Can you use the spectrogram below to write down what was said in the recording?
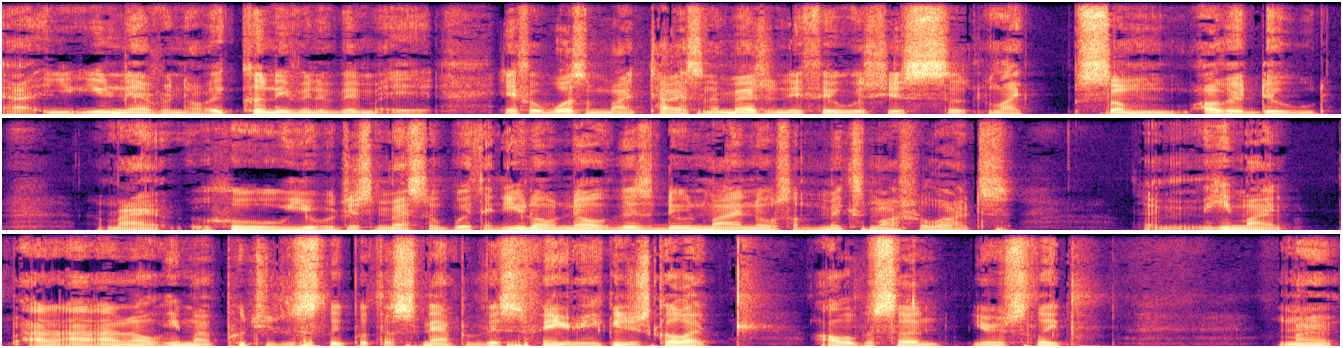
Uh, you, you never know. It couldn't even have been if it wasn't Mike Tyson. Imagine if it was just like some other dude, right? Who you were just messing with, and you don't know. This dude might know some mixed martial arts. And he might, I, I don't know. He might put you to sleep with a snap of his finger. He can just go like, all of a sudden, you're asleep, right?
